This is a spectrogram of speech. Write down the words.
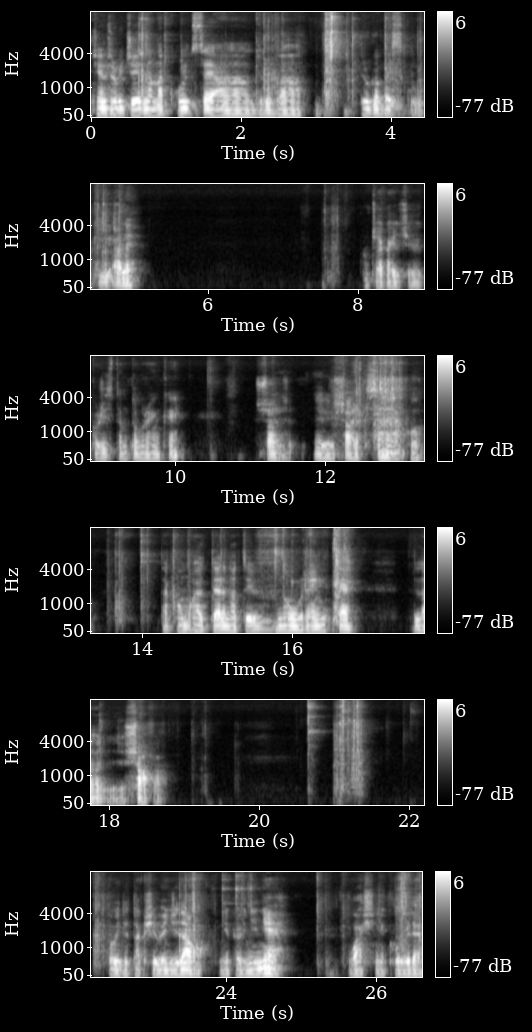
Chciałem zrobić, że jedna na kulce, a druga, druga bez kulki, ale czekajcie, wykorzystam tą rękę Sharksa jako taką alternatywną rękę dla y, szafa. O ile tak się będzie dało. Nie, pewnie nie. Właśnie, kurde.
